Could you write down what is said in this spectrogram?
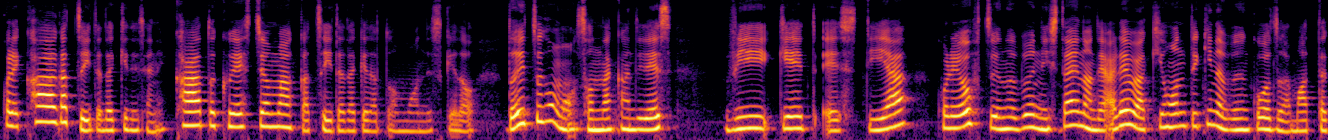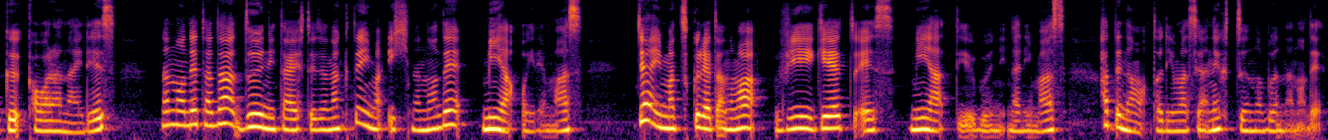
これ、カーがついただけですよね。カーとクエスチョンマークがついただけだと思うんですけど、ドイツ語もそんな感じです。We get es dir これを普通の文にしたいのであれば基本的な文構図は全く変わらないです。なのでただ do に対してじゃなくて今 ich なので mia を入れます。じゃあ今作れたのは we get s mia っていう文になります。ハテナは取りますよね、普通の文なので。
